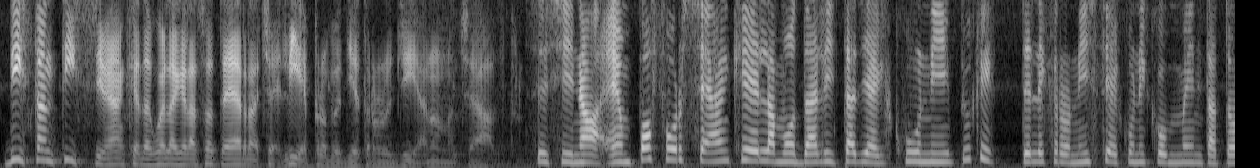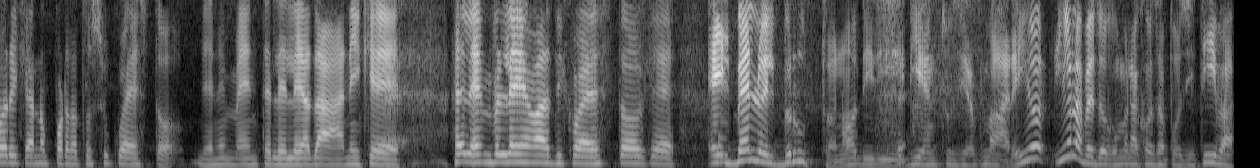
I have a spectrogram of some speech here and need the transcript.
distantissime anche da quella che è la sua terra, cioè lì è proprio dietrologia, no? non c'è altro. Sì, sì, no, è un po' forse anche la modalità di alcuni, più che telecronisti, alcuni commentatori che hanno portato su questo. Viene in mente Lelea Dani, che è l'emblema di questo. Che... E il bello e il brutto no? di, di- di entusiasmare. Io, io la vedo come una cosa positiva,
